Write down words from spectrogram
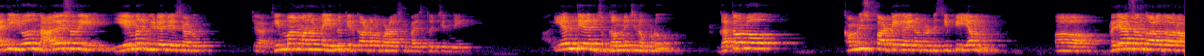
అయితే ఈరోజు నాగేశ్వరి ఏమని వీడియో చేశాడు? తీర్మానం వలన ఎందుకు ఇరకాటంలో పడాల్సిన పరిస్థితి వచ్చింది? ఏంటి అని గమనించినప్పుడు గతంలో కమ్యూనిస్ట్ పార్టీ అయినటువంటి సిపిఎం ప్రజా సంఘాల ద్వారా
